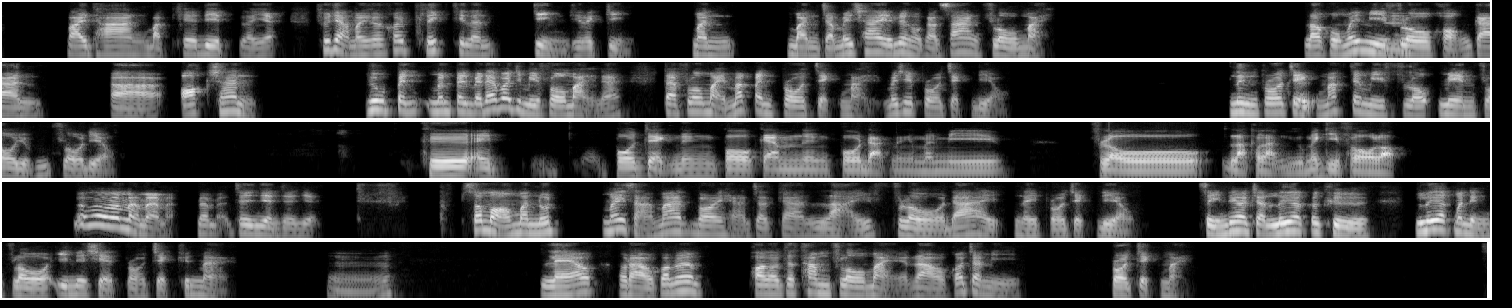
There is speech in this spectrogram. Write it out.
ปลายทางบัตรเครดิตอะไรเงี้ยทุกอย่างมันค่อยๆพลิกทีละกิ่งทีละกิ่ง มันมันจะไม่ใช่เรื่องของการสร้าง flow ใหม่ เราคงไม่มีอืมโฟล์ของการอ่า auction คือเป็นมันเป็นไปได้ว่าจะมี flow ใหม่นะ แต่ flow ใหม่มักเป็นโปรเจกต์ใหม่ ไม่ใช่โปรเจกต์เดียว หนึ่งโปรเจกต์มักจะมี flow main flow อยู่ flow เดียว คือไอโปรเจกต์หนึ่งโปรแกรมหนึ่ง product หนึ่งมันมีflow หลักๆ อยู่ไม่กี่ flow หรอกไม่ไม่ไม่ไม่ไม่ไม่ไม่ใจเย็นใจเย็นสมองมนุษย์ไม่สามารถบริหารจัดการหลาย flow ได้ในโปรเจกต์เดียว สิ่งที่เราจะเลือกก็คือเลือกมาหนึ่ง flow initiate project ขึ้นมาอืมแล้วเราก็เริ่มพ อเราจะทำ flow ใหม่เราก็จะมีโปรเจกต์ใหม่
